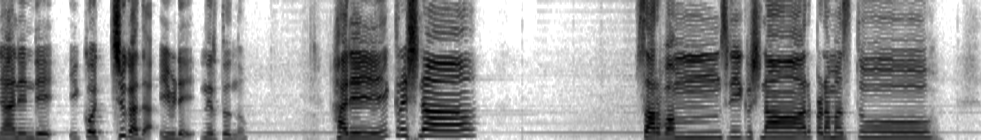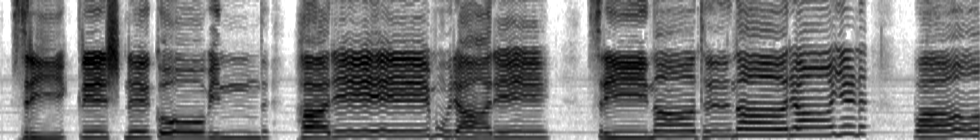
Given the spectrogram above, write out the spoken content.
ഞാൻ എന്റെ ഈ കൊച്ചു കഥ ഇവിടെ നിർത്തുന്നു. ഹരേ കൃഷ്ണ. സർവം ശ്രീകൃഷ്ണാർപ്പണമസ്തു. ശ്രീകൃഷ്ണ ഗോവിന്ദ് ഹരേ മുരാരേ. ശ്രീനാഥ് നാരായണ വാസുദേവാ.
